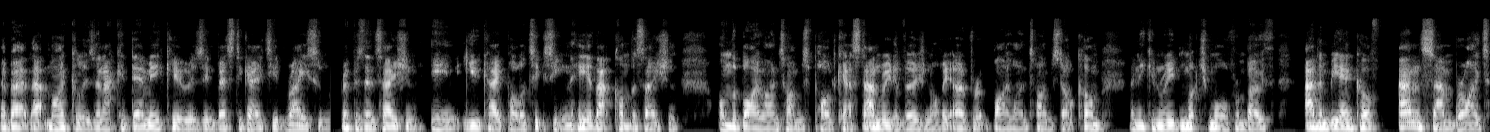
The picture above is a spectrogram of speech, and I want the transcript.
about that. Michael is an academic who has investigated race and representation in UK politics. You can hear that conversation on the Byline Times podcast and read a version of it over at bylinetimes.com. And you can read much more from both Adam Bienkov and Sam Bright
